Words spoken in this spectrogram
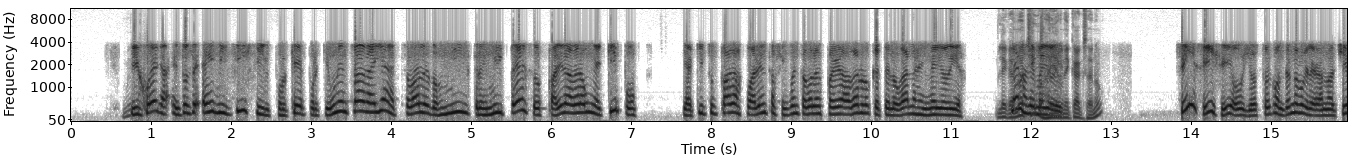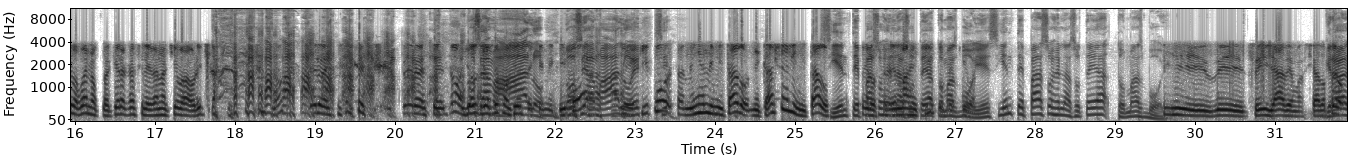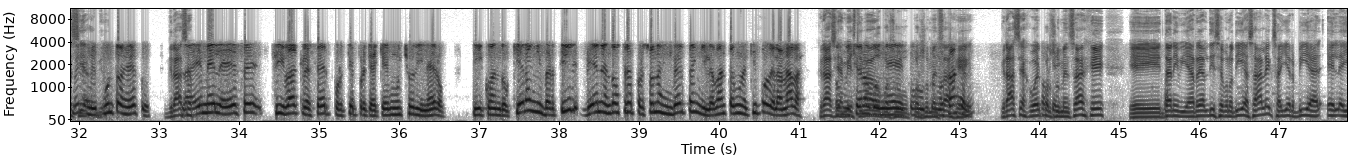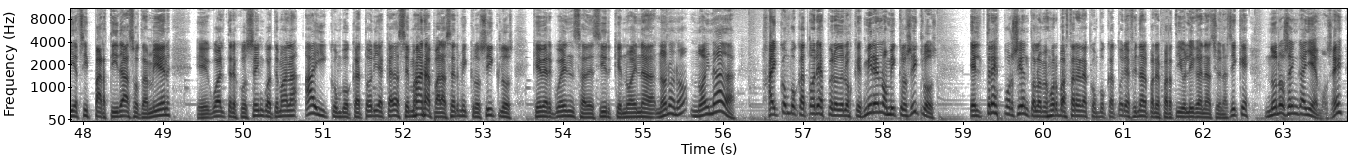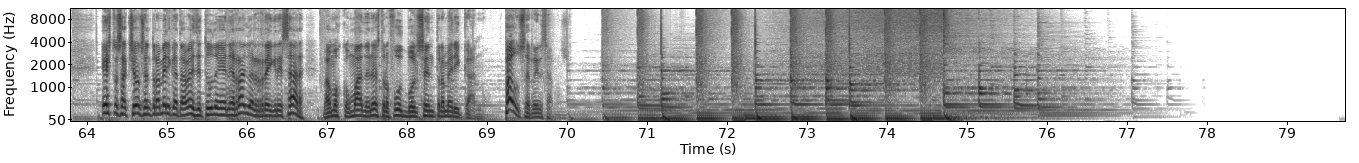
y juega. Entonces es difícil. ¿Por qué? Porque una entrada allá te vale dos mil, tres mil pesos para ir a ver a un equipo y aquí tú pagas 40, 50 dólares para ir a ver lo que te lo ganas en medio día. Le ganó Menos de Chivas medio día. Necaxa, ¿no? Sí, sí, sí, oh, yo estoy contento porque le ganó a Chivas. Bueno, cualquiera casi le gana a Chivas ahorita. ¿no? Pero, este, pero este, no, yo, No sea yo estoy malo, que mi equipo, no sea malo, mi eh. equipo también es limitado, mi casa es limitado. Siente pero pasos en la azotea, Tomás. Boy, ¿eh? Siente pasos en la azotea, Tomás Boy. Sí, sí, sí, ya demasiado. Pero, Gracias. mira, mi punto es eso. Gracias. La MLS sí va a crecer, ¿por qué? Porque aquí hay mucho dinero. Y cuando quieran invertir, vienen dos, tres personas, invierten y levantan un equipo de la nada. Gracias, mi estimado, con, por eh, su, por con- su mensaje. Gracias, Joel, por su mensaje. Eh, Dani Villarreal dice, buenos días, Alex. Ayer vi al LAFC partidazo también. Eh, Walter José en Guatemala. Hay convocatoria cada semana para hacer microciclos. Qué vergüenza decir que no hay nada. No, no, no, no hay nada. Hay convocatorias, pero de los que miren los microciclos, el 3% a lo mejor va a estar en la convocatoria final para el partido Liga Nación. Así que no nos engañemos, ¿eh? Esto es Acción Centroamérica a través de TUDN Radio. Al regresar, vamos con más de nuestro fútbol centroamericano. Pausa y regresamos.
